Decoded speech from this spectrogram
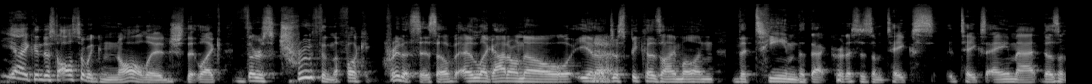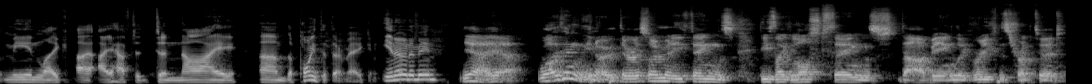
yeah, I can just also acknowledge that like there's truth in the fucking criticism, and like I don't know, you know, Yeah. just because I'm on the team that that criticism takes takes aim at doesn't mean like I, I have to deny um, the point that they're making. You know what I mean? Yeah, yeah. Well, I think you know there are so many things, these like lost things that are being like reconstructed,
